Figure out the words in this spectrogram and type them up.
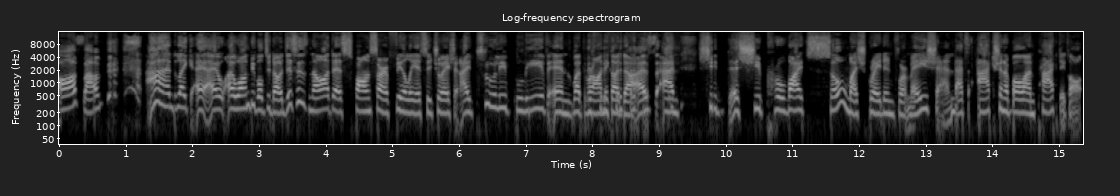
awesome. And like, I, I, I want people to know this is not a sponsor affiliate situation. I truly believe in what Veronica does, and she she provides so much great information that's actionable and practical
